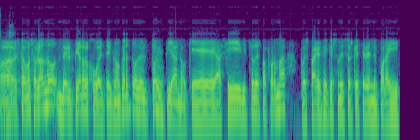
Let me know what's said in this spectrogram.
Ah, estamos hablando del piano de juguete, en concreto del toy Mm. piano, que así dicho de esta forma, pues parece que son esos que se venden por ahí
